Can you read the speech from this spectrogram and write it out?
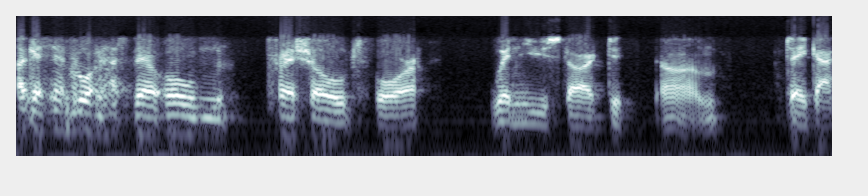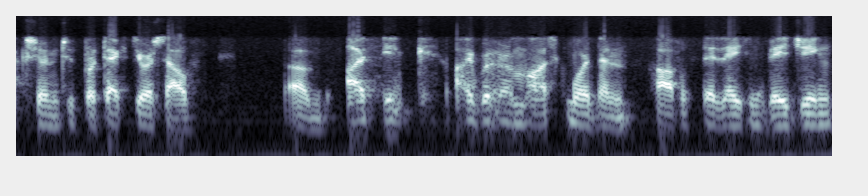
I guess everyone has their own threshold for when you start to um, take action to protect yourself. Um, I think I wear a mask more than half of the days in Beijing.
